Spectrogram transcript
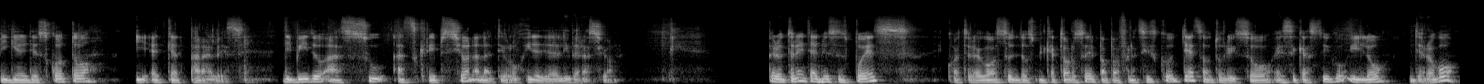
Miguel de Escoto y Edgar Parales, debido a su adscripción a la teología de la liberación. Pero 30 años después, 4 de agosto de 2014, el Papa Francisco desautorizó ese castigo y lo derogó.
